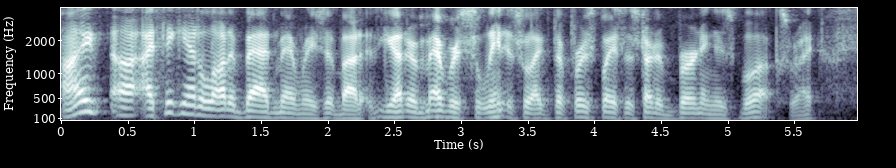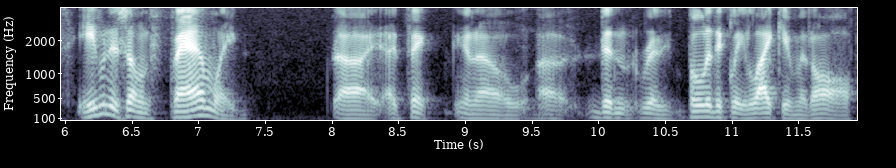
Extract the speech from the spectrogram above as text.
I uh, I think he had a lot of bad memories about it. You got to remember, Salinas was like the first place that started burning his books, right? Even his own family, uh, I think, you know, uh, didn't really politically like him at all.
